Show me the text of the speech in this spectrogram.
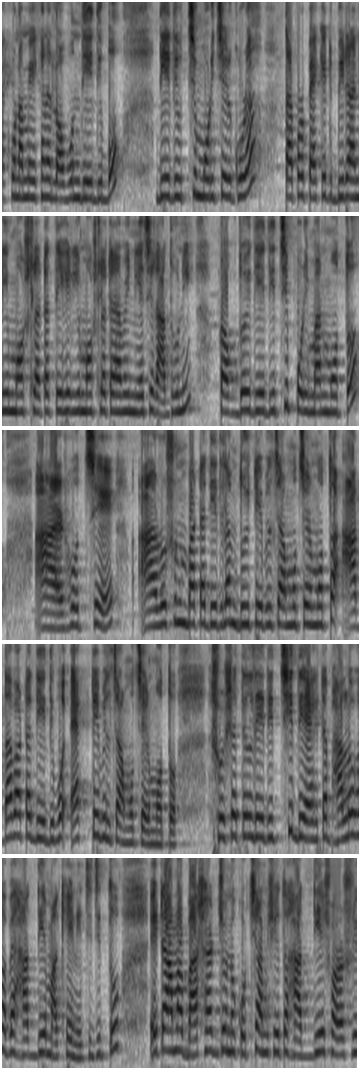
এখন আমি এখানে লবণ দিয়ে দিব। দিয়ে দিচ্ছি মরিচের গুঁড়া। তারপর প্যাকেট বিরিয়ানি মশলাটা, তেহেরি মশলাটা আমি নিয়েছি রাঁধুনি। টক দই দিয়ে দিচ্ছি পরিমাণ মতো। আর হচ্ছে আর রসুন বাটা দিয়ে দিলাম দুই টেবিল চামচের মতো, আদা বাটা দিয়ে দিব এক টেবিল চামচের মতো। সর্ষের তেল দিয়ে দিচ্ছি, দিয়ে এটা ভালোভাবে হাত দিয়ে মাখিয়ে নিচ্ছি। যেহেতু এটা আমার বাসার জন্য করছি, আমি সেহেতু হাত দিয়ে সরাসরি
